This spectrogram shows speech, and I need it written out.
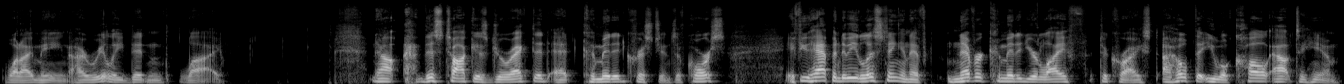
what I mean. I really didn't lie. Now, this talk is directed at committed Christians. Of course, if you happen to be listening and have never committed your life to Christ, I hope that you will call out to Him.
